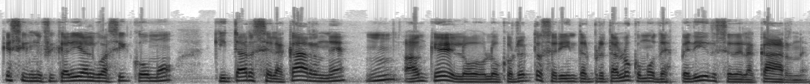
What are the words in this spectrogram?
que significaría algo así como quitarse la carne, aunque lo, correcto sería interpretarlo como despedirse de la carne.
